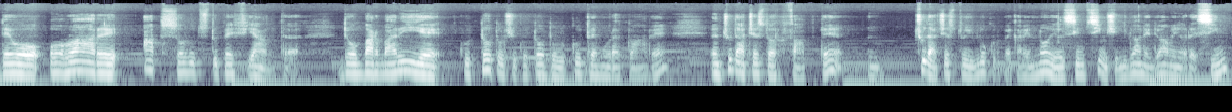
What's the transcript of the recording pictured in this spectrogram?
de o oroare absolut stupefiantă, de o barbarie cu totul și cu totul cutremurătoare, în ciuda acestor fapte, în ciuda acestui lucru pe care noi îl simțim și milioane de oameni îl resimt,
